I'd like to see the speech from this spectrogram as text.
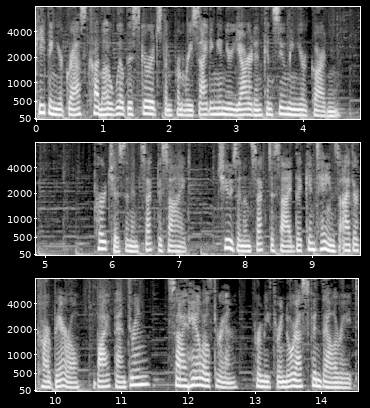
Keeping your grass cut low will discourage them from residing in your yard and consuming your garden. Purchase an insecticide. Choose an insecticide that contains either carbaryl, bifenthrin, cyhalothrin, permethrin or S-fenvalerate,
